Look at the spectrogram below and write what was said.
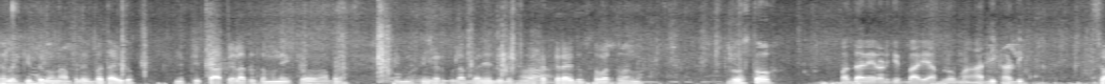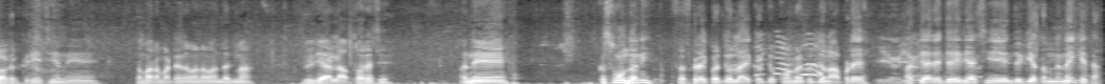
ઝલક કીધેલોને આપણે બતાવી દો અને પિતા પહેલાં તો તમને એક આપણા સિંગર ગુલાબ બારિયા જોડે મુલાકાત કરાવી દઉં સવાર સવારમાં. દોસ્તો બધાને રણજીત બારી આપ બ્લોગમાં હાર્દિક હાર્દિક સ્વાગત. કરીએ છીએ અને તમારા માટે નવા નવા અંદાજમાં વીડિયો લાવતો રહે છે. અને કશું વાંધો નહીં. સબસ્ક્રાઈબ કરજો લાઈક કરજો કોમેન્ટ કરજો ને આપણે અત્યારે જઈ રહ્યા છીએ એ જગ્યા તમને નહીં કહેતા.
